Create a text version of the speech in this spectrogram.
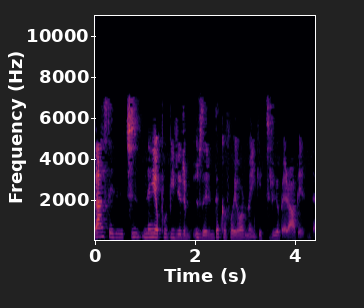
ben senin için ne yapabilirim üzerinde kafa yormayı getiriyor beraberinde.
